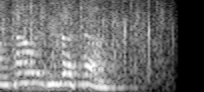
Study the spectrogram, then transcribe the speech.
Ansaur Guldaste.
